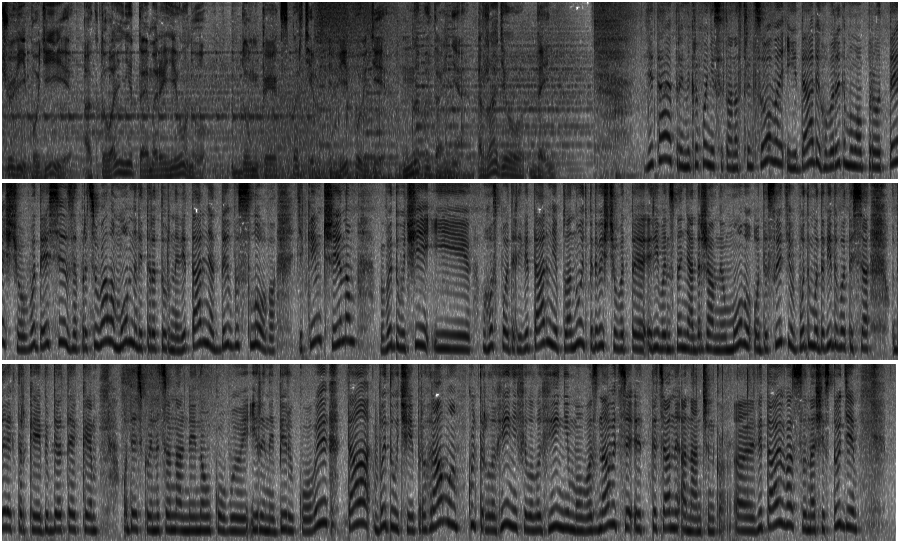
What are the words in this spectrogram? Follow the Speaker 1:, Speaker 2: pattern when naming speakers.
Speaker 1: Ключові події, актуальні теми регіону, думки експертів, відповіді на питання. Радіо День.
Speaker 2: Вітаю при мікрофоні Світлана Стрельцова. І далі говоритимемо про те, що в Одесі запрацювала мовна літературна вітальня Дивослово, яким чином ведучі і господарі вітальні планують підвищувати рівень знання державної мови одеситів. Будемо довідуватися у директорки бібліотеки Одеської національної наукової Ірини Бірюкової та ведучої програми культурологині, філологині, мовознавиці Тетяни Ананченко. Е, вітаю вас у нашій студії.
